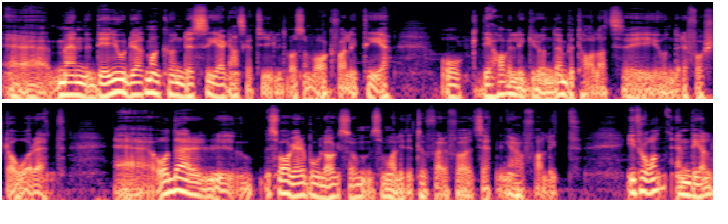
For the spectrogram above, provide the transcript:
Eh, men det gjorde att man kunde se ganska tydligt vad som var kvalitet och det har väl i grunden betalat sig under det första året. Eh, och där svagare bolag som, som har lite tuffare förutsättningar har fallit ifrån en del.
